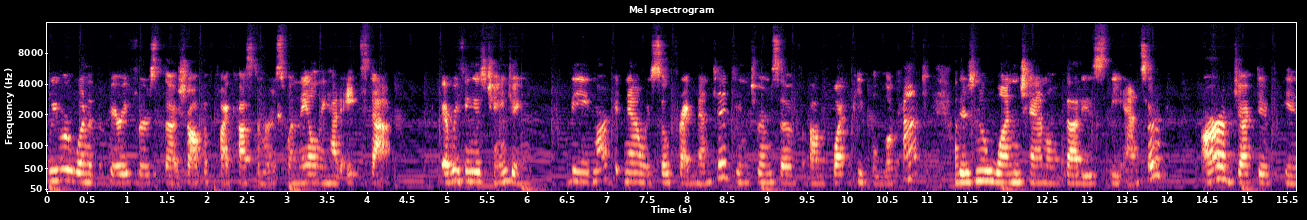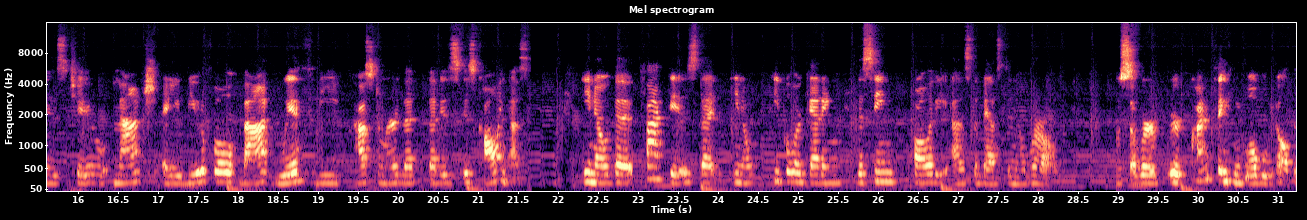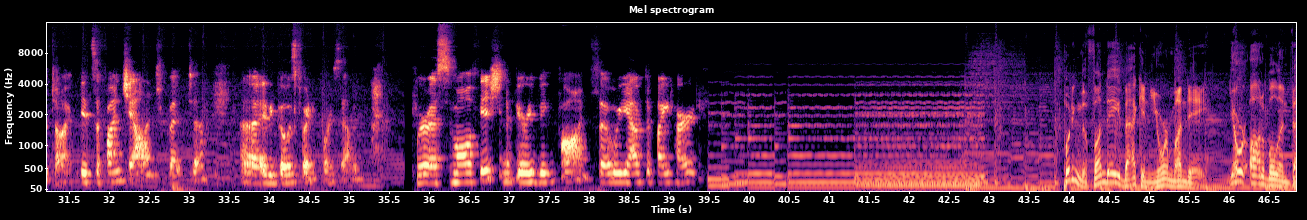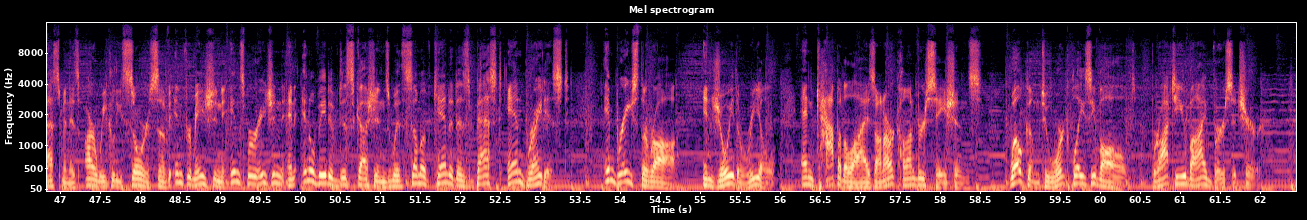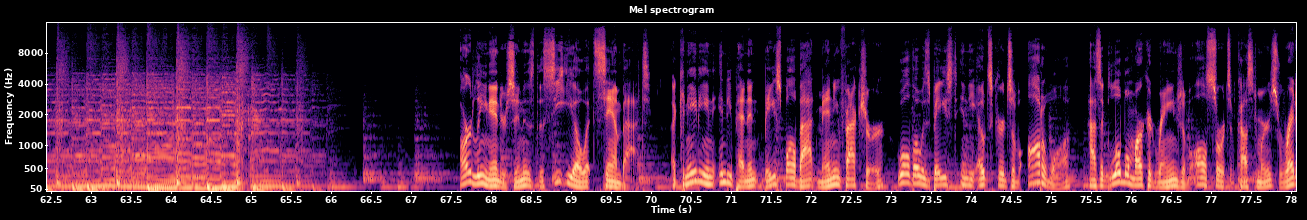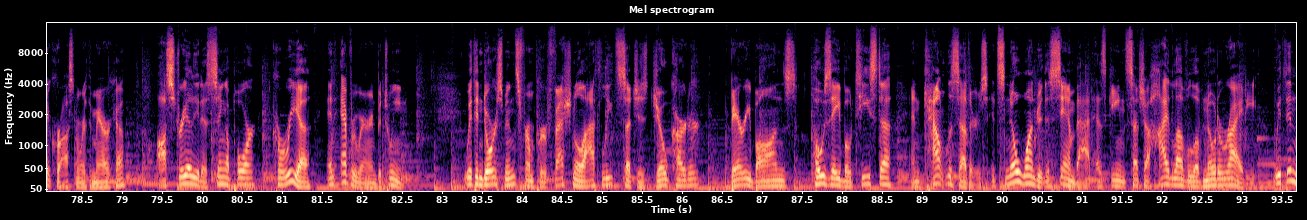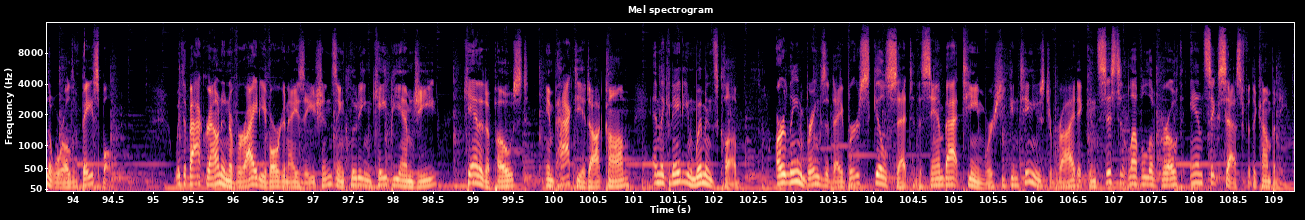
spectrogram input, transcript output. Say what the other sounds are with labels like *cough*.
We were one of the very first uh, Shopify customers when they only had eight staff. Everything is changing. The market now is so fragmented in terms of, of what people look at. There's no one channel that is the answer. Our objective is to match a beautiful bat with the customer that, that is, is calling us. You know, the fact is that, you know, people are getting the same quality as the best in the world. So we're, we're kind of thinking globally all the time. It's a fun challenge, but uh, uh, it goes 24 7. We're a small fish in a very big pond, so we have to fight hard. Putting the fun day back in your Monday. Your Audible investment is our weekly source of information, inspiration, and innovative discussions with some of Canada's best and brightest. Embrace the raw, enjoy the real, and capitalize on our conversations. Welcome to Workplace Evolved, brought to you by Versature. Arlene Anderson is the CEO at Sambat, a Canadian independent baseball bat manufacturer who, although is based in the outskirts of Ottawa, has a global market range of all sorts of customers right across North America, Australia to Singapore, Korea, and everywhere in between. With endorsements from professional athletes such as Joe Carter, Barry Bonds, Jose Bautista, and countless others, it's no wonder the Sambat has gained such a high level of notoriety within the world of baseball. With a background in a variety of organizations, including KPMG, Canada Post, Impactia.com, and the Canadian Women's Club, Arlene brings a diverse skill set to the Sambat team where she continues to provide a consistent level of growth and success for the company.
